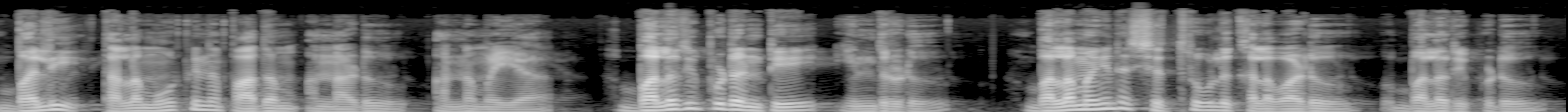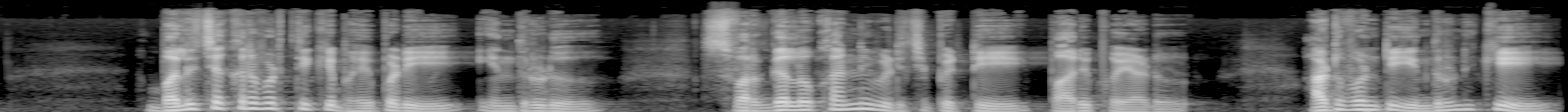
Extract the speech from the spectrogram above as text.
బలి తలమోపిన పాదం అన్నాడు అన్నమయ్య. బలరిపుడంటే ఇంద్రుడు. బలమైన శత్రువులు కలవాడు బలరిపుడు. బలిచక్రవర్తికి భయపడి ఇంద్రుడు స్వర్గలోకాన్ని విడిచిపెట్టి పారిపోయాడు. అటువంటి ఇంద్రునికి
